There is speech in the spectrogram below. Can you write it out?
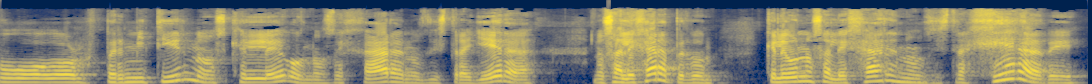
por permitirnos que el ego nos dejara, nos distrayera, nos alejara, perdón, que el ego nos alejara, nos distrajera de,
